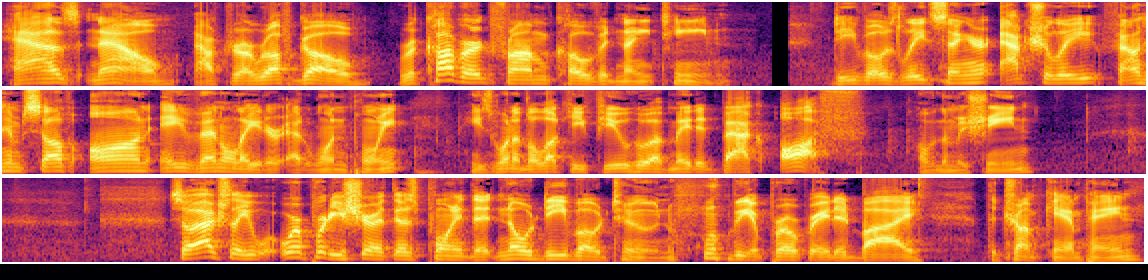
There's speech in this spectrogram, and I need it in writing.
has now, after a rough go, recovered from COVID 19. Devo's lead singer actually found himself on a ventilator at one point. He's one of the lucky few who have made it back off of the machine. So, actually, we're pretty sure at this point that no Devo tune will be appropriated by the Trump campaign.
